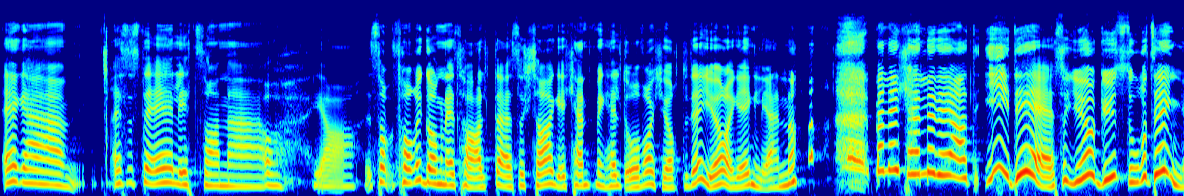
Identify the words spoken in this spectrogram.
jeg, eh, jeg syns det er litt sånn åh, ja. Så forrige gang jeg talte, så sa jeg jeg kjente meg helt overkjørt. Og det gjør jeg egentlig ennå. Men jeg kjenner det at i det så gjør Gud store ting.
